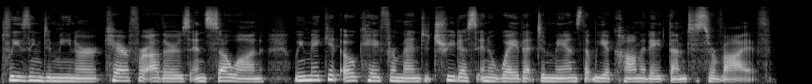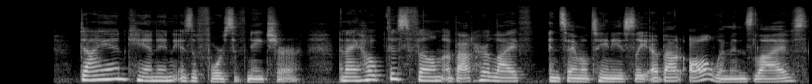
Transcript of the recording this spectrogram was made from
pleasing demeanor, care for others, and so on, we make it okay for men to treat us in a way that demands that we accommodate them to survive. Dyan Cannon is a force of nature, and I hope this film about her life and simultaneously about all women's lives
